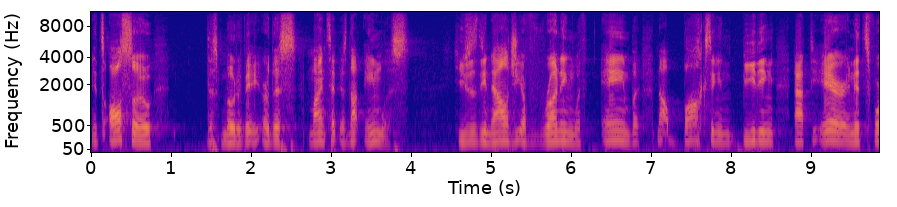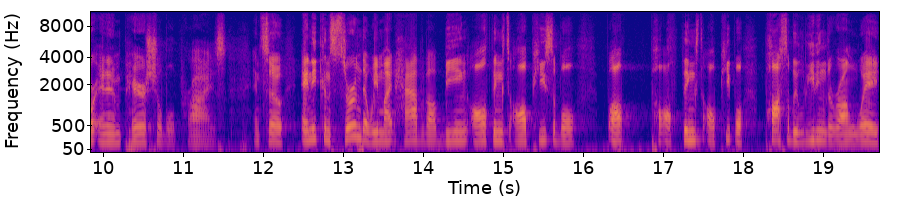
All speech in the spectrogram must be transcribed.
It's also this motivate or this mindset is not aimless. He uses the analogy of running with aim, but not boxing and beating at the air, and it's for an imperishable prize. And so, any concern that we might have about being all things to all peaceable, all, all things to all people, possibly leading the wrong way,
